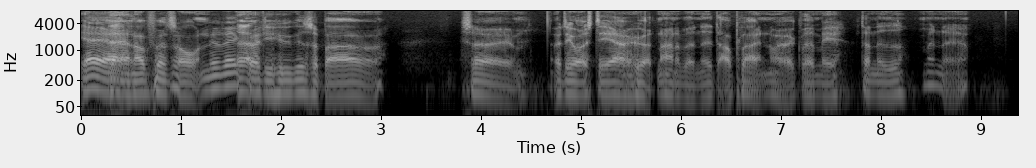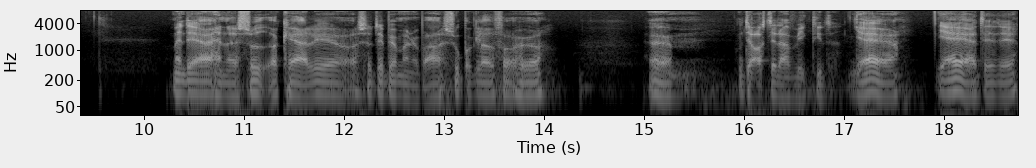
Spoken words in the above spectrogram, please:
Ja, ja, Ja. han opførte sig ordentligt, ikke? Ja. Og de hyggede sig bare. Og, så, øh, og det er også det, jeg har hørt, når han har været nede i dagplejen. Nu har jeg ikke været med dernede, men, øh, men det er, at han er sød og kærlig, og så det bliver man jo bare super glad for at høre. Men det er også det, der er vigtigt. ja, ja. Ja, ja, det er det.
